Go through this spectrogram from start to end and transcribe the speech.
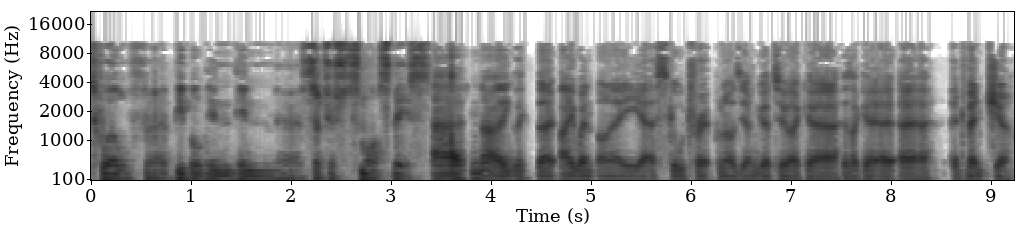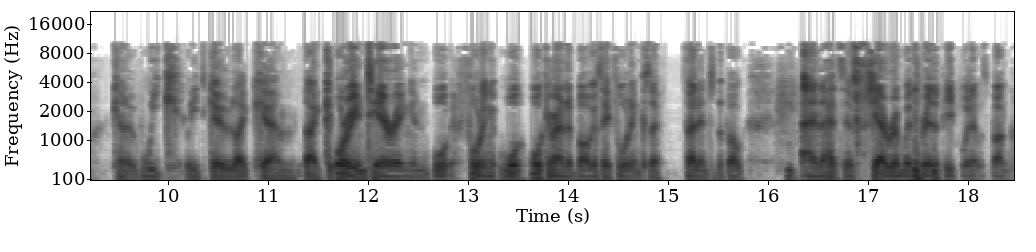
twelve uh, people in in uh, such a small space. Uh, no, I think like, the, I went on a, a school trip when I was younger to like a it was like a, a adventure kind of week. We'd go like um like orienteering and walk, falling walk, walking around a bog. I say falling because I fell into the bog, and I had to share a room with three other people, and it was bunk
